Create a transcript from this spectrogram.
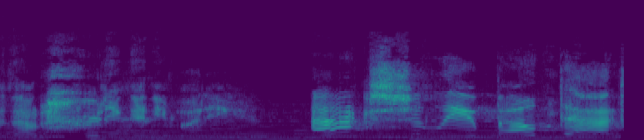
Without hurting anybody. Actually, about that,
